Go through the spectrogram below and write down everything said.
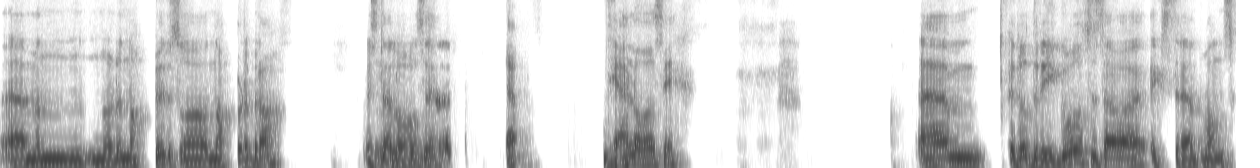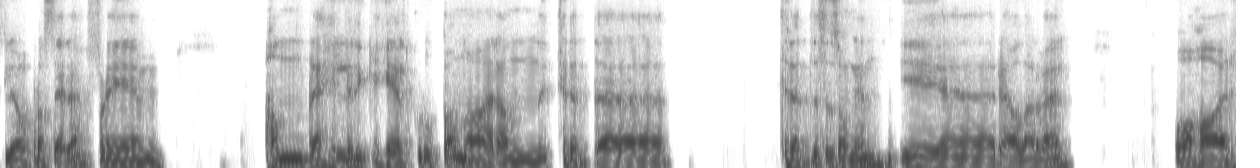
Uh, men når det napper, så napper det bra. Hvis det er lov å si. Ja, det er lov å si. Um, Rodrigo syns jeg var ekstremt vanskelig å plassere, fordi um, han ble heller ikke helt klok på. Nå er han i tredje, tredje sesongen i eh, Real, er det vel, og har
